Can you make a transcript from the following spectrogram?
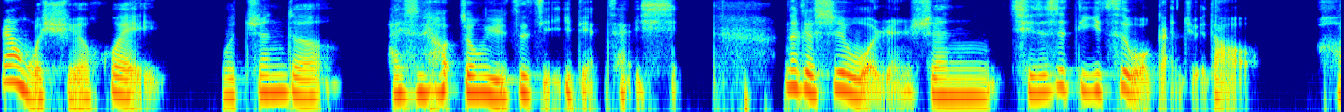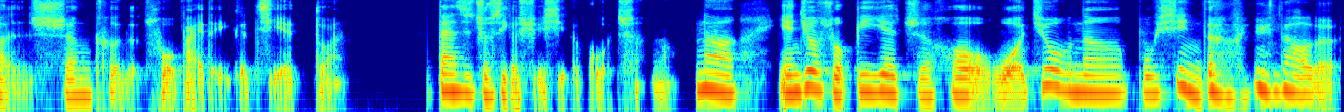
让我学会，我真的还是要忠于自己一点才行。那个是我人生其实是第一次我感觉到很深刻的挫败的一个阶段，但是就是一个学习的过程。那研究所毕业之后，我就呢不幸的 遇到了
